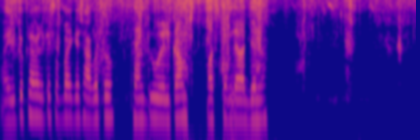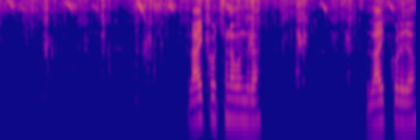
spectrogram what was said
ইউটিউব ফ্যামিলিকে সবাইকে স্বাগত। থ্যাংক ইউ ওয়েলকাম অস্টেম দেওয়ার জন্য। লাইক করছ না বন্ধুরা? লাইক করে যাও।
